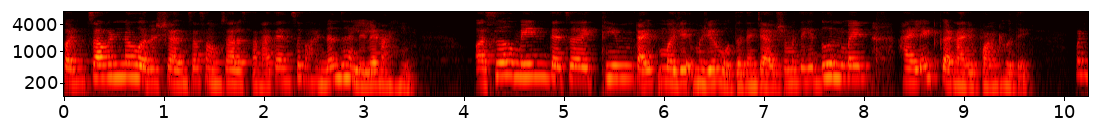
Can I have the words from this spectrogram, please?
पंचावन्न वर्षांचा संसार असताना त्यांचं भांडण झालेलं नाही. असं मेन त्याचं एक थीम टाईप म्हणजे म्हणजे होतं त्यांच्या आयुष्यामध्ये. हे दोन मेन हायलाईट करणारे पॉईंट होते. पण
